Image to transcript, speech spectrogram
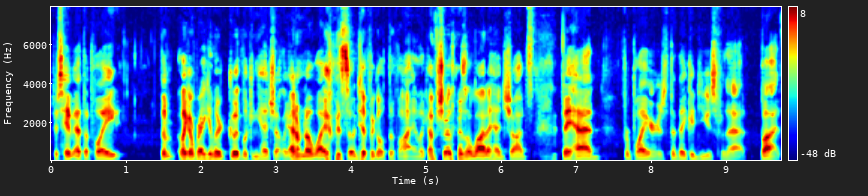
Just him at the plate, the like a regular good looking headshot. Like I don't know why it was so difficult to find. Like I'm sure there's a lot of headshots they had for players that they could use for that, but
